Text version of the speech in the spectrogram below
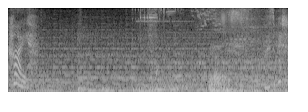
Hi. Elizabeth?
